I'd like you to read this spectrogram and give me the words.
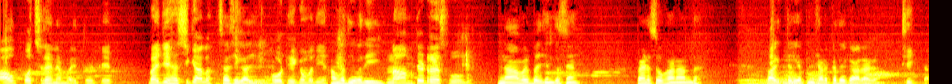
ਆਓ ਪੁੱਛ ਲੈਣੇ ਆ ਬਾਈ ਤੋਂ ਡਿਟੇਲ ਬਾਈ ਜੀ ਸਤਿ ਸ਼੍ਰੀ ਅਕਾਲ। ਸਤਿ ਸ਼੍ਰੀ ਅਕਾਲ ਜੀ। ਹੋ ਠੀਕ ਹੋ ਵਧੀਆ? ਹਾਂ ਵਧੀਆ ਵਧੀਆ ਜੀ। ਨਾਮ ਤੇ ਐਡਰੈਸ ਬੋਲ ਨਾਮ ਹੈ ਬਲਜਿੰਦਰ ਸਿੰਘ ਪਿੰਡ ਸੁਖਾਨੰਦ ਭਗਤਲੀ ਆਪਣੀ ਸੜਕ ਤੇ ਘਰ ਹੈਗਾ। ਠੀਕ ਆ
